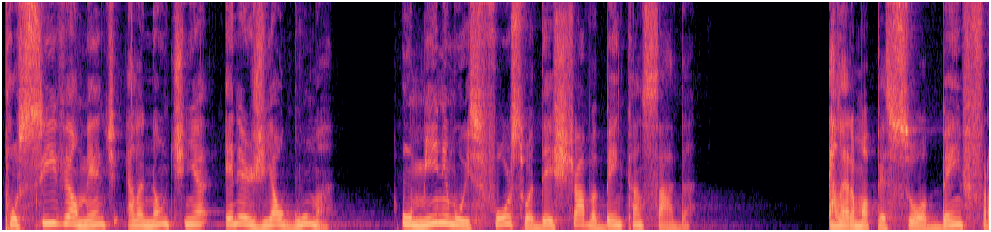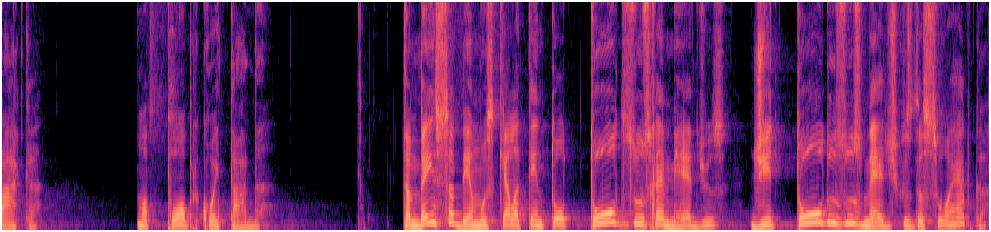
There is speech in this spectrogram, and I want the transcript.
Possivelmente ela não tinha energia alguma. O mínimo esforço a deixava bem cansada. Ela era uma pessoa bem fraca, uma pobre coitada. Também sabemos que ela tentou todos os remédios de todos os médicos da sua época.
